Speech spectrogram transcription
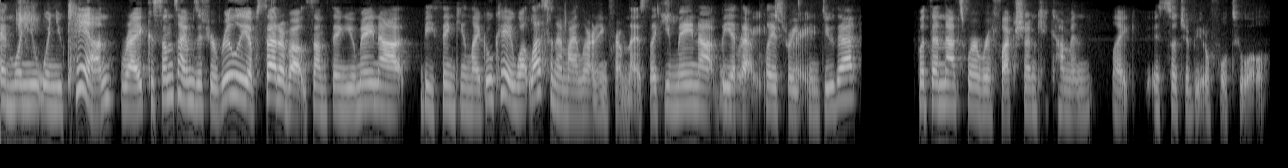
and when you when you can right? Because sometimes if you're really upset about something you may not be thinking like okay what lesson am i learning from this? Like you may not be at right, that place where right. you can do that. But then that's where reflection can come in like it's such a beautiful tool.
